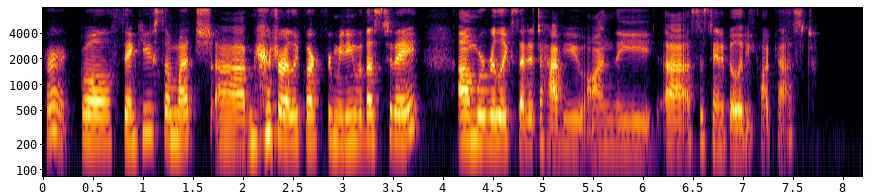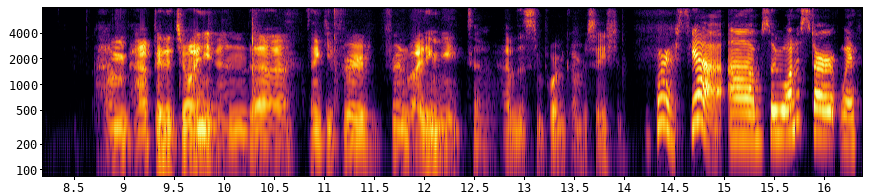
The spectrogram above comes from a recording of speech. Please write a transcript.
Perfect. Well, thank you so much, uh, Mayor Charlie Clark, for meeting with us today. Um, we're really excited to have you on the uh, Sustainability Podcast. I'm happy to join you, and uh, thank you for for inviting me to have this important conversation. Of course, yeah. Um, so we want to start with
